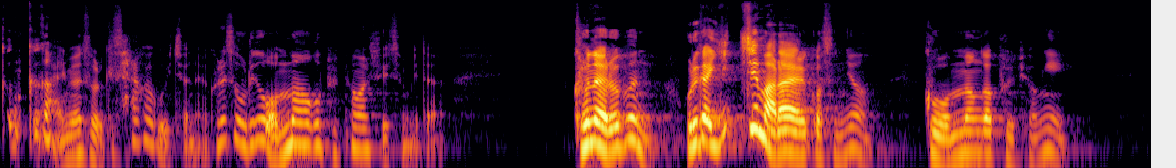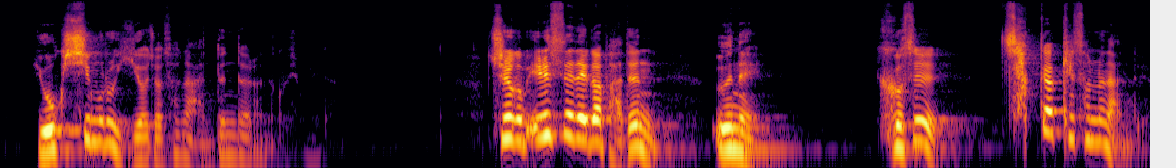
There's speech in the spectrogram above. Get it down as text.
끙끙 앓면서 이렇게 살아가고 있잖아요. 그래서 우리도 원망하고 불평할 수 있습니다. 그러나 여러분, 우리가 잊지 말아야 할 것은요. 그 원망과 불평이 욕심으로 이어져서는 안 된다라는 것입니다. 출애굽 1세대가 받은 은혜 그것을 착각해서는 안 돼요.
